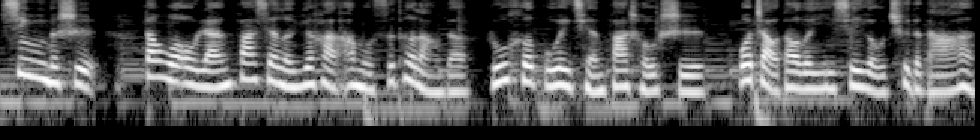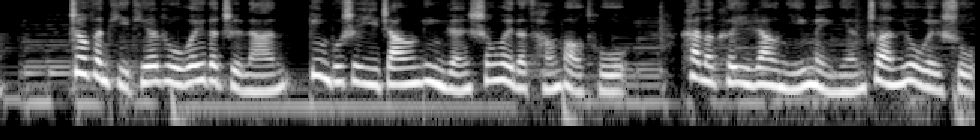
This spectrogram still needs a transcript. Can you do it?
幸运的是，当我偶然发现了约翰·阿姆斯特朗的《如何不为钱发愁》时，我找到了一些有趣的答案。这份体贴入微的指南，并不是一张令人生畏的藏宝图，看了可以让你每年赚六位数。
